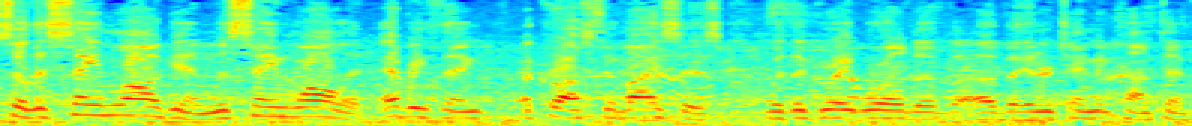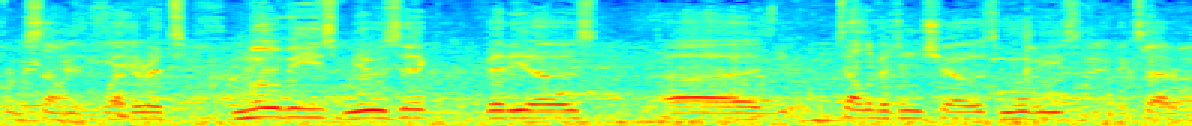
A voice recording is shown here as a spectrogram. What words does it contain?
So the same login, the same wallet, everything across devices with a great world of, of entertainment content from Sony, whether it's movies, music, videos, uh, television shows, movies, etc.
